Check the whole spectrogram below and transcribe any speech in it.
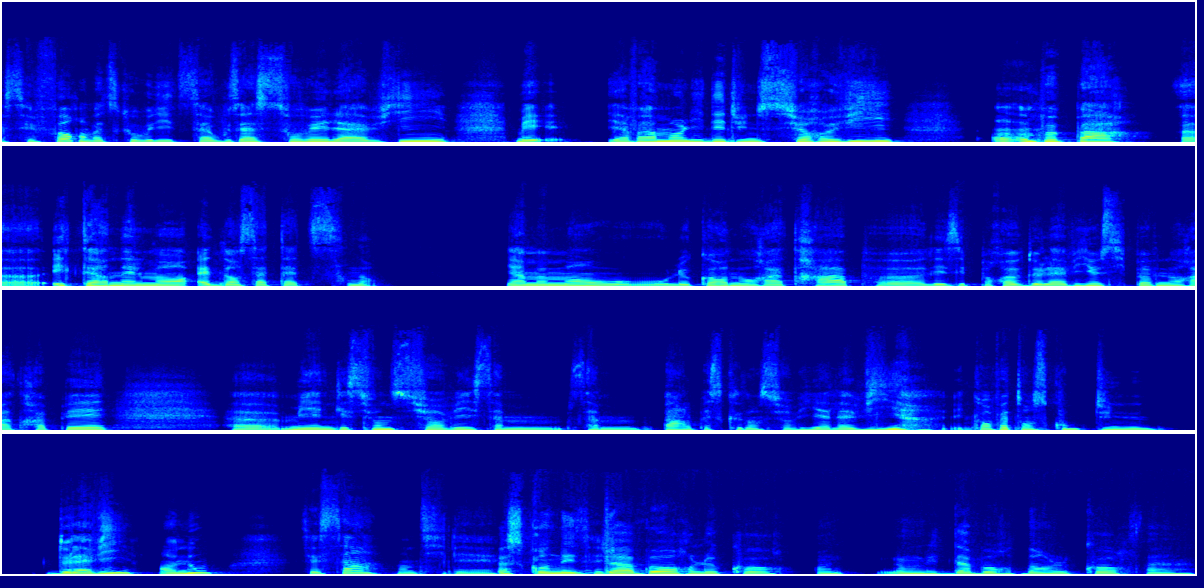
c'est fort en fait ce que vous dites. Ça vous a sauvé la vie, mais il y a vraiment l'idée d'une survie. On ne peut pas euh, éternellement être dans sa tête. Non. Il y a un moment où, le corps nous rattrape, euh, les épreuves de la vie aussi peuvent nous rattraper. Euh, mais il y a une question de survie, ça me, ça me parle parce que dans survie, il y a la vie et qu'en fait, on se coupe d'une de la vie en nous. C'est ça dont il est. Parce qu'on est, d'abord le corps. On, est d'abord dans le corps. Enfin...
